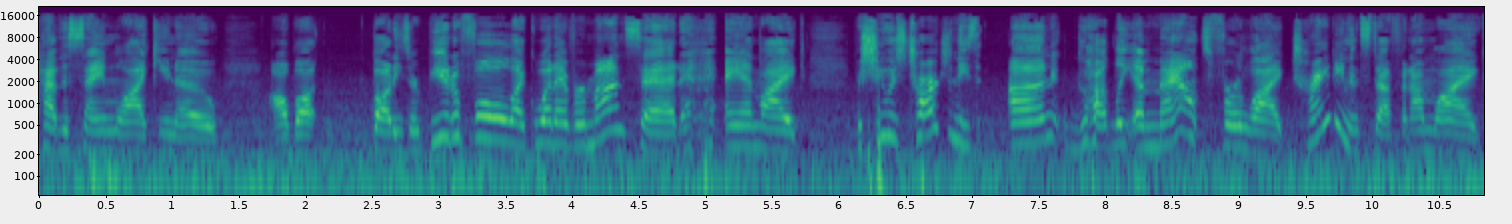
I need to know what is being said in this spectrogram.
have the same, like you know, all bodies are beautiful, like whatever mindset, and like, but she was charging these ungodly amounts for like training and stuff, and I'm like.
